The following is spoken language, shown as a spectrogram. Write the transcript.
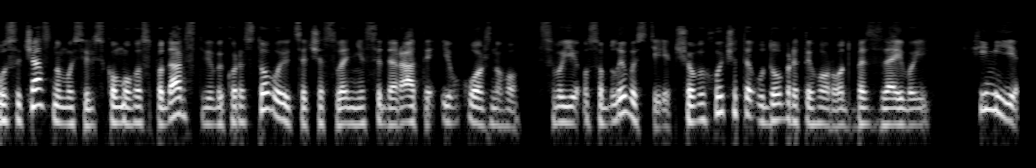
У сучасному сільському господарстві використовуються численні сидерати і у кожного свої особливості, якщо ви хочете удобрити город без зайвої хімії,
